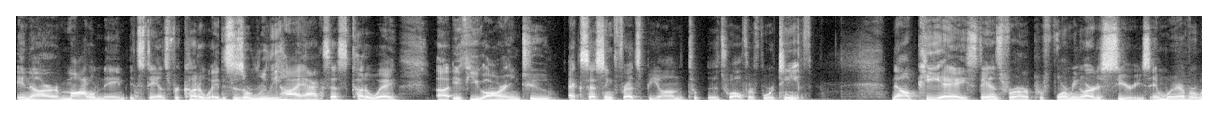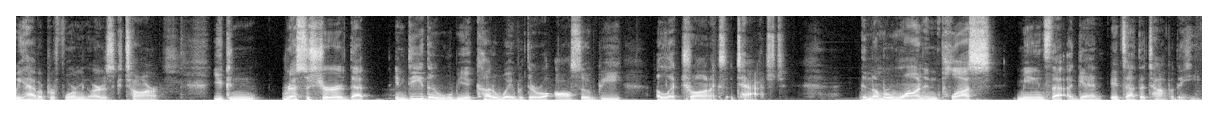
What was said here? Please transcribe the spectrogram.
in our model name, it stands for cutaway. This is a really high access cutaway uh, if you are into accessing frets beyond the 12th or 14th. Now, PA stands for our Performing Artist Series, and wherever we have a performing artist guitar, you can rest assured that indeed there will be a cutaway, but there will also be electronics attached. The number one and plus means that, again, it's at the top of the heap.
